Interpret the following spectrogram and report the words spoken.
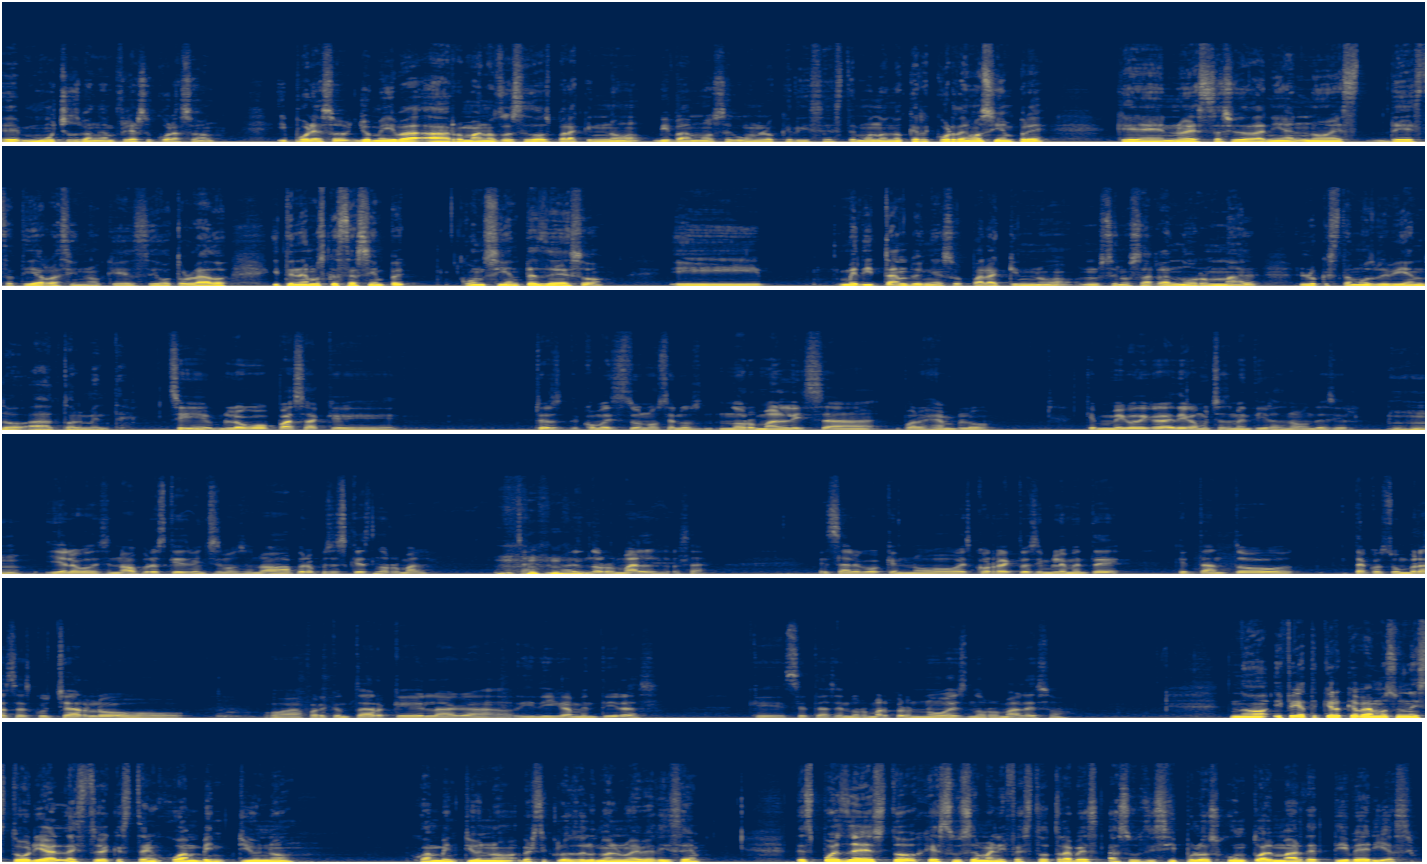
eh, muchos van a enfriar su corazón. Y por eso yo me iba a Romanos 12.2, para que no vivamos según lo que dice este mundo, ¿no? Que recordemos siempre que nuestra ciudadanía no es de esta tierra, sino que es de otro lado. Y tenemos que estar siempre conscientes de eso y meditando en eso para que no se nos haga normal lo que estamos viviendo actualmente. Sí, luego pasa que, pues, como dices tú, no se nos normaliza, por ejemplo, que mi amigo diga, diga muchas mentiras, ¿no? Decir. Y luego dice, no, pero es que es bien chismoso. No, pero pues es que es normal. O sea, no es normal. O sea, es algo que no es correcto. Simplemente que tanto te acostumbras a escucharlo o o a frecuentar que él haga y diga mentiras que se te hace normal, pero no es normal eso. No, y fíjate, quiero que veamos una historia, la historia que está en Juan 21. Juan 21, versículos del 1 al 9 dice, Después de esto, Jesús se manifestó otra vez a sus discípulos junto al mar de Tiberias,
